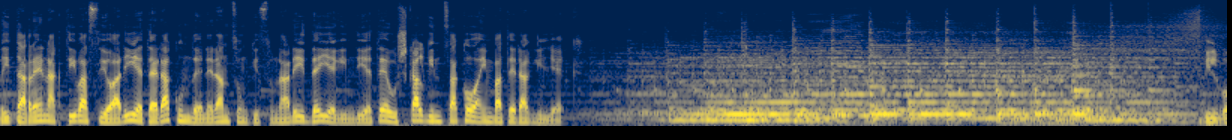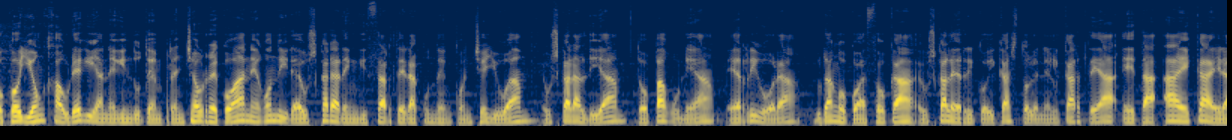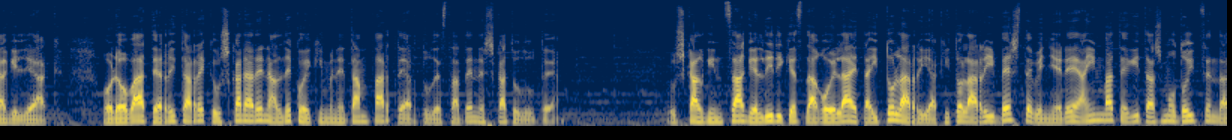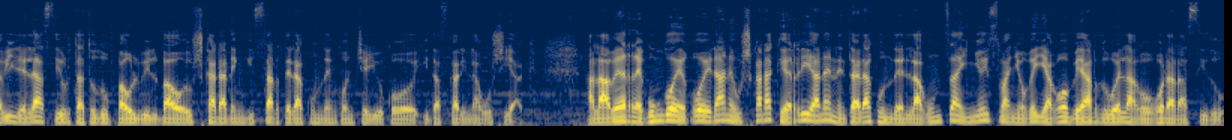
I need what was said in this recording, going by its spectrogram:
herritarren aktibazioari eta erakunden erantzunkizunari dei egin diete euskalgintzako hainbat eragilek. Bilboko Jon Jauregian egin duten prentxaurrekoan egon dira Euskararen gizarte erakunden kontseilua, Euskaraldia, Topagunea, Herrigora, Durangoko Azoka, Euskal Herriko ikastolen elkartea eta AEK eragileak. Oro bat, herritarrek Euskararen aldeko ekimenetan parte hartu dezaten eskatu dute. Euskal Gintza geldirik ez dagoela eta itolarriak itolarri beste bain ere hainbat egitasmo doitzen dabilela ziurtatu du Paul Bilbao Euskararen gizarterakunden kontseiluko idazkari nagusiak. Alaber, egungo egoeran Euskarak herriaren eta erakunden laguntza inoiz baino gehiago behar duela gogorarazi du.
